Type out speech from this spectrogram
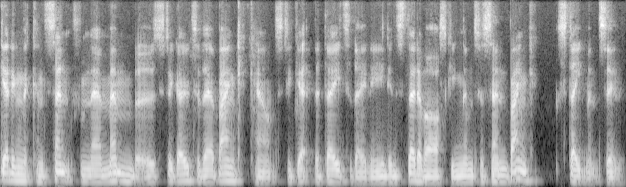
getting the consent from their members to go to their bank accounts to get the data they need instead of asking them to send bank statements in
